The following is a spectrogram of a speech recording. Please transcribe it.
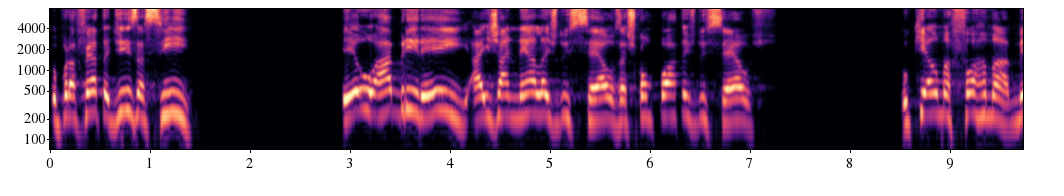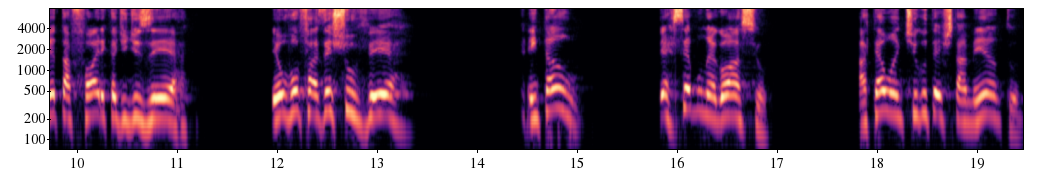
O profeta diz assim: Eu abrirei as janelas dos céus, as comportas dos céus. O que é uma forma metafórica de dizer: Eu vou fazer chover. Então, perceba um negócio: até o Antigo Testamento,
